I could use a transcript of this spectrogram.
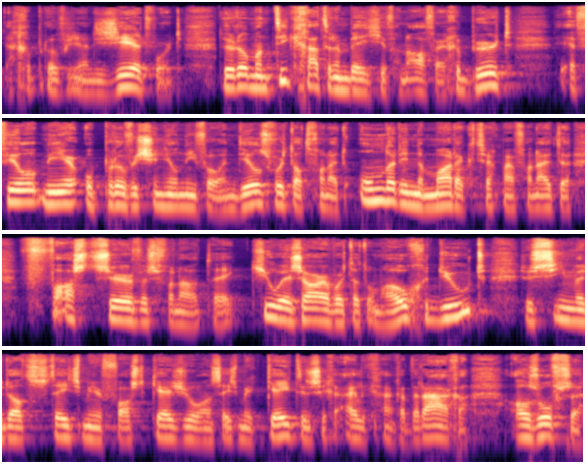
geprofessionaliseerd wordt. De romantiek gaat er een beetje van af. Er gebeurt veel meer op professioneel niveau. En deels wordt dat vanuit onder in de markt, zeg maar vanuit de fast service, vanuit de QSR wordt dat omhoog geduwd. Dus zien we dat steeds meer fast casual en steeds meer ketens zich eigenlijk gaan gedragen alsof ze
